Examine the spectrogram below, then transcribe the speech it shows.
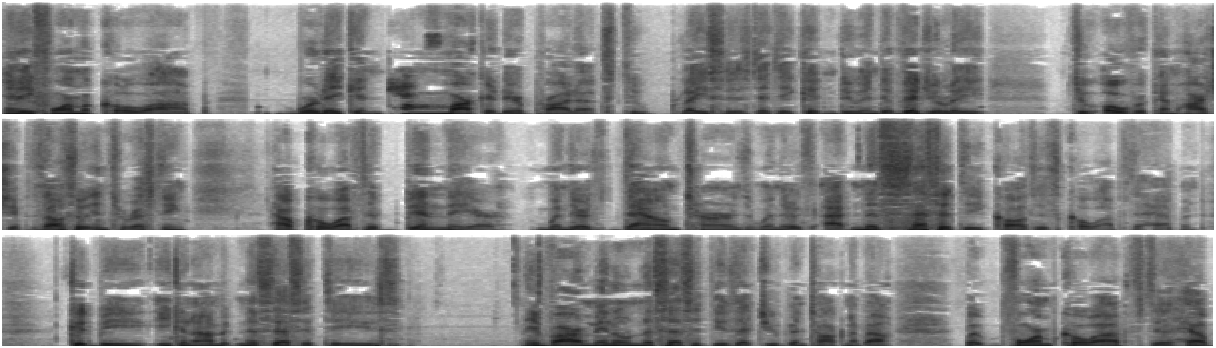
and they form a co-op where they can yes. market their products to places that they couldn't do individually to overcome hardship. It's also interesting how co-ops have been there when there's downturns, when there's necessity causes co-ops to happen. Could be economic necessities, environmental necessities that you've been talking about, but form co-ops to help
